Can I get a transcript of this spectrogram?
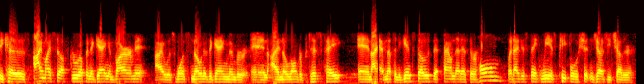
because I myself grew up in a gang environment. I was once known as a gang member and I no longer participate. And I have nothing against those that found that as their home, but I just think we as people shouldn't judge each other.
